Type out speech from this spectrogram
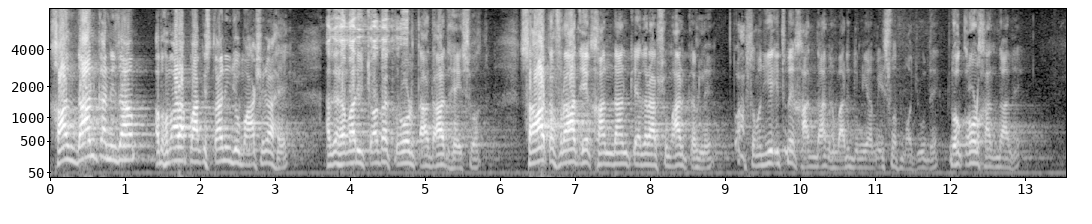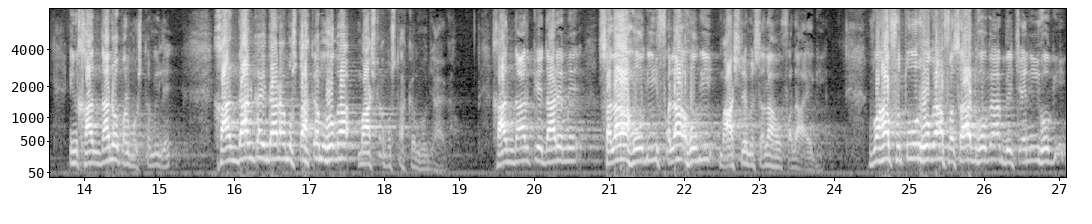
خاندان کا نظام، اب ہمارا پاکستانی جو معاشرہ ہے اگر ہماری چودہ کروڑ تعداد ہے اس وقت، سات افراد ایک خاندان کے اگر آپ شمار کر لیں، تو آپ سمجھیے اتنے خاندان ہماری دنیا میں اس وقت موجود ہیں، دو کروڑ خاندان ہیں۔ ان خاندانوں پر مشتمل ہے خاندان کا ادارہ مستحکم ہوگا، معاشرہ مستحکم ہو جائے گا۔ خاندان کے ادارے میں صلاح ہوگی، فلاح ہوگی، معاشرے میں صلاح و فلاح آئے گی۔ وہاں فطور ہوگا، فساد ہوگا، بے چینی ہوگی،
